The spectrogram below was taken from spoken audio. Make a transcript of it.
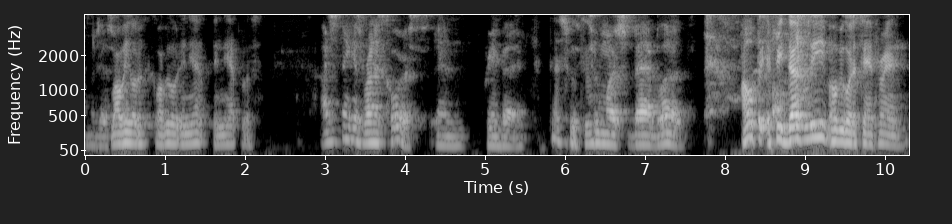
I'm just. Why we go to Why we go to Indiana, Indianapolis? I just think it's run its course in Green Bay. That's true too. too much bad blood. I hope if he does leave, I hope we go to San Fran.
